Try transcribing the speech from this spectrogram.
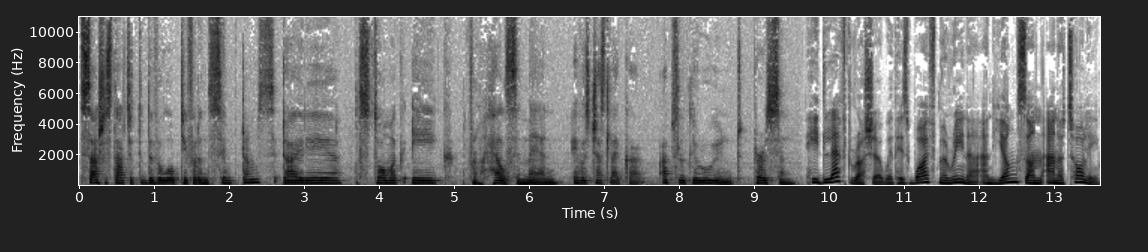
Sasha started to develop different symptoms diarrhea, stomach ache. From healthy men. it was just like a absolutely ruined person. He'd left Russia with his wife Marina and young son Anatoly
